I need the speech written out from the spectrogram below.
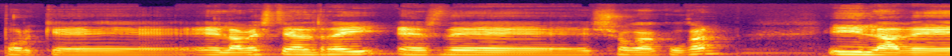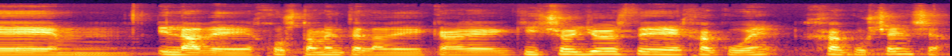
porque La Bestia del Rey es de Shogakukan. Y la de. mm, Y la de. Justamente la de Kageki Shoujo es de Hakue- Hakusensha.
